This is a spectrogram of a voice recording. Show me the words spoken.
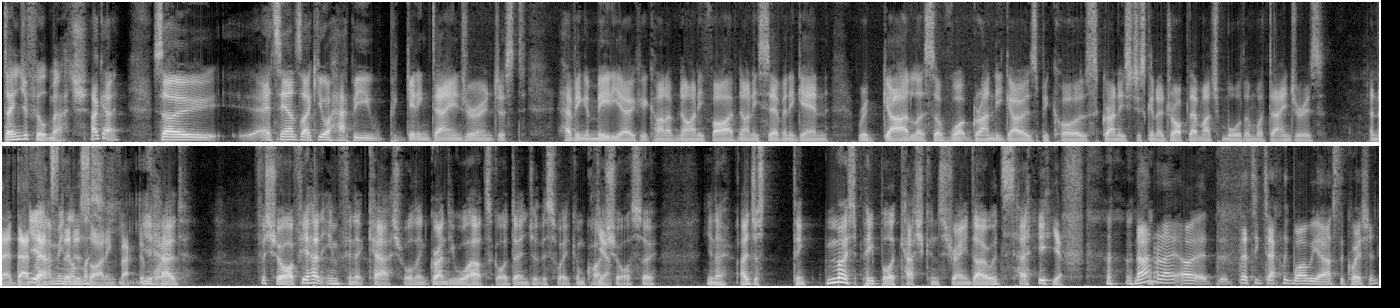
Dangerfield match. Okay, so it sounds like you're happy getting Danger and just having a mediocre kind of 95, 97 again, regardless of what Grundy goes, because Grundy's just going to drop that much more than what Danger is. And that, that yeah, that's I mean, the deciding factor you for had, For sure. If you had infinite cash, well, then Grundy will outscore Danger this week, I'm quite yeah. sure. So, you know, I just think most people are cash constrained, I would say. yeah. No, no, no. Uh, that's exactly why we asked the question.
